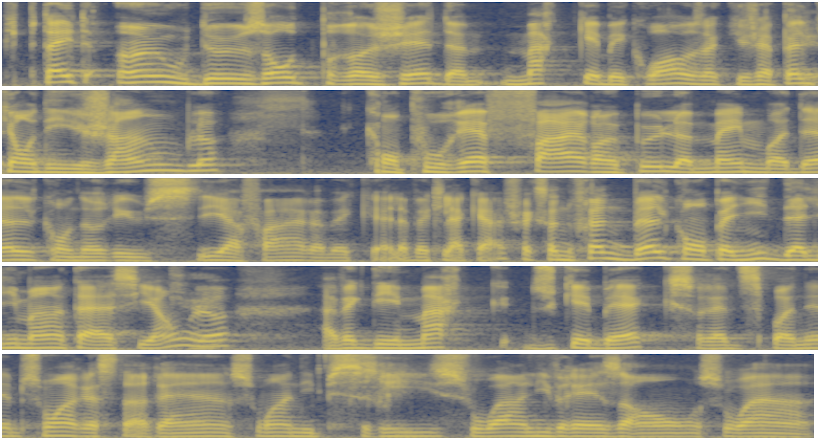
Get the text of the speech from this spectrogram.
Puis peut-être un ou deux autres projets de marques québécoises là, que j'appelle qui ont des jambes, là, qu'on pourrait faire un peu le même modèle qu'on a réussi à faire avec, avec la cache. Fait que ça nous ferait une belle compagnie d'alimentation, là, avec des marques du Québec qui seraient disponibles soit en restaurant, soit en épicerie, soit en livraison, soit en...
